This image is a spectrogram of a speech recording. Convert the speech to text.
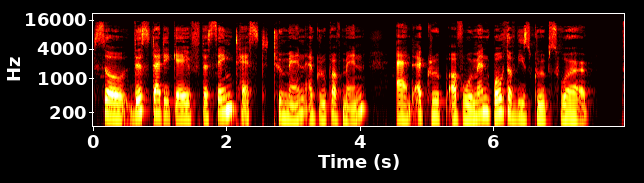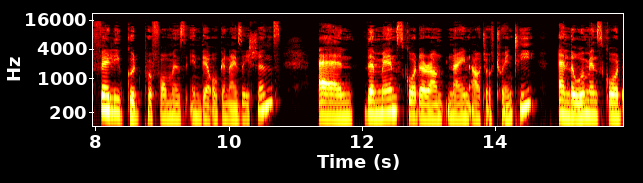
So this study gave the same test to men, a group of men, and a group of women. Both of these groups were fairly good performers in their organizations. And the men scored around 9 out of 20 and the women scored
